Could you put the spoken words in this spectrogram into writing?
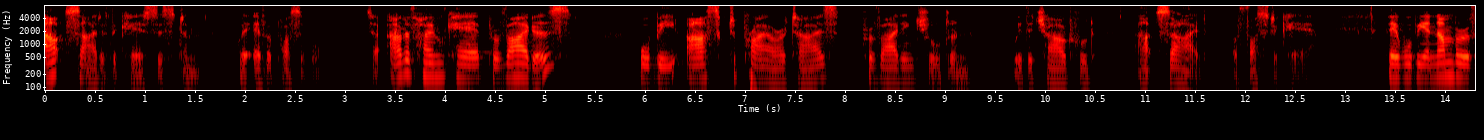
outside of the care system wherever possible. So, out of home care providers will be asked to prioritise providing children with a childhood outside of foster care. There will be a number of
